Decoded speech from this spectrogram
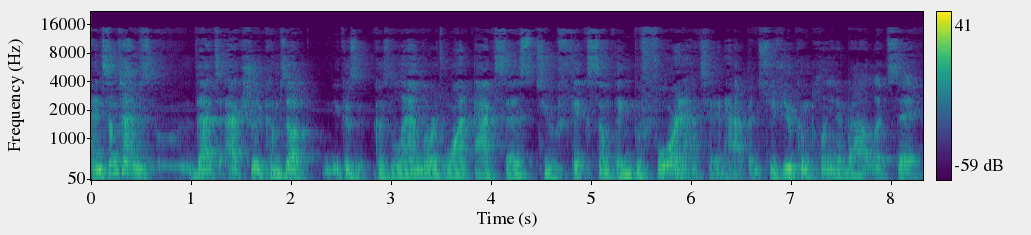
And sometimes that actually comes up because because landlords want access to fix something before an accident happens. So if you complain about, let's say,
